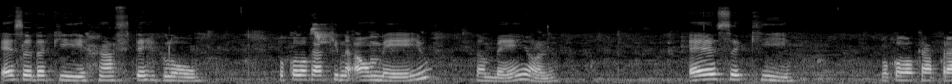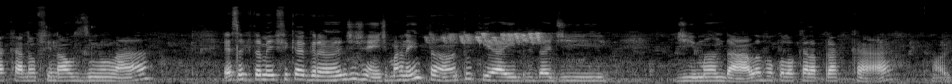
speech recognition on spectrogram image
Essa daqui, Afterglow, vou colocar aqui ao meio também, olha. Essa aqui, vou colocar pra cá no finalzinho lá. Essa aqui também fica grande, gente, mas nem tanto, que é a híbrida de, de mandala. Vou colocar ela pra cá, olha.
